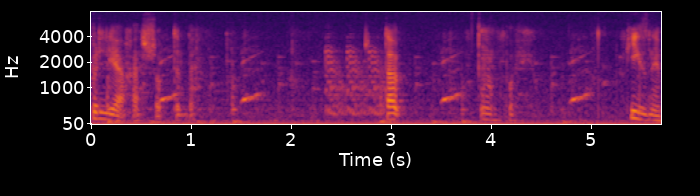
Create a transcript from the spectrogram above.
Бляха, щоб тебе. Та. О, пофіг. Фіг.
